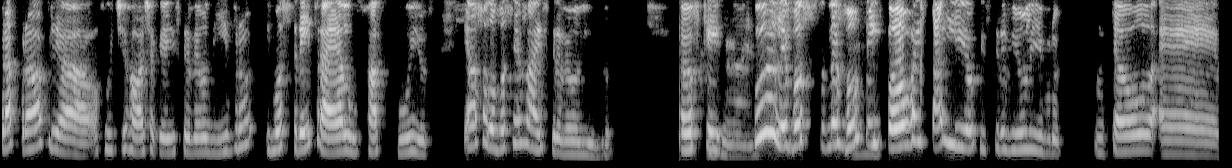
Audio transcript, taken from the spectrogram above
para a própria Ruth Rocha que eu ia escrever um livro e mostrei para ela uns rascunhos. E ela falou, você vai escrever um livro. Então eu fiquei, uh, levou, levou um tempão, mas está aí, eu que escrevi um livro. Então, é,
